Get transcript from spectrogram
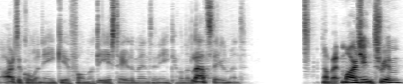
artikel en één keer van het eerste element en één keer van het laatste element. Nou, met margin trim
